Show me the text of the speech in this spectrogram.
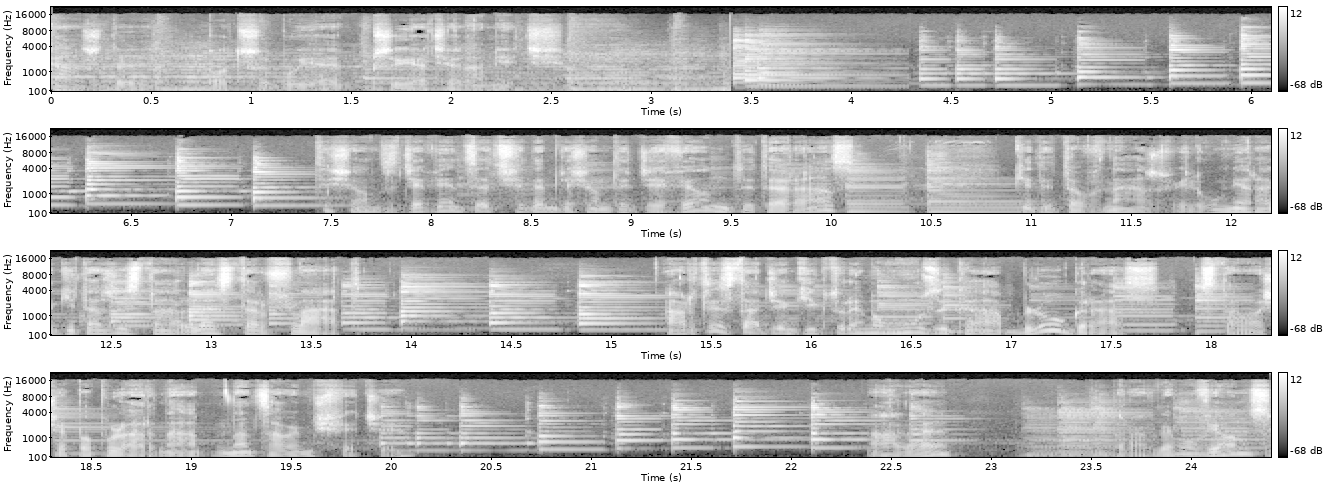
Każdy potrzebuje przyjaciela mieć. 1979 teraz, kiedy to w Nashville umiera gitarzysta Lester Flatt. Artysta, dzięki któremu muzyka bluegrass stała się popularna na całym świecie. Ale, prawdę mówiąc,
